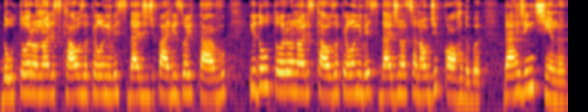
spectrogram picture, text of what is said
doutor honoris causa pela Universidade de Paris VIII e doutor honoris causa pela Universidade Nacional de Córdoba, da Argentina.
